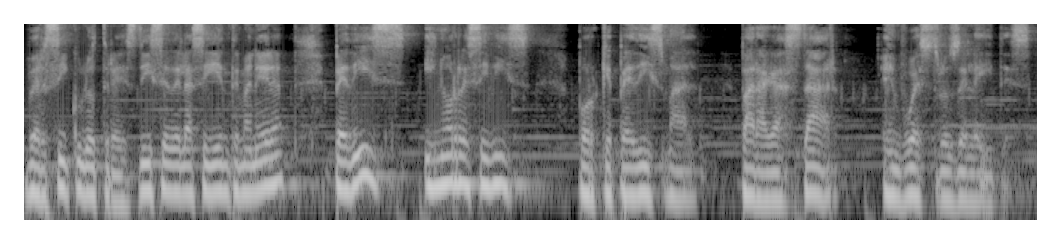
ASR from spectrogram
versículo 3. Dice de la siguiente manera, pedís y no recibís, porque pedís mal, para gastar en vuestros deleites.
